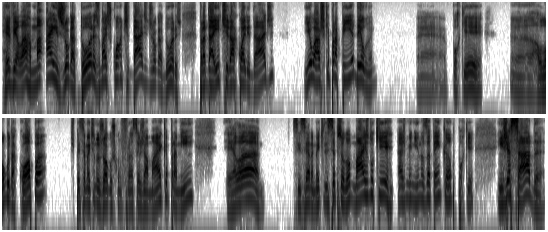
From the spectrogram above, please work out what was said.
revelar mais jogadoras, mais quantidade de jogadoras, para daí tirar qualidade. E eu acho que para a Pia deu, né? É, porque uh, ao longo da Copa, especialmente nos jogos com França e Jamaica, para mim, ela sinceramente decepcionou mais do que as meninas até em campo, porque engessada,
